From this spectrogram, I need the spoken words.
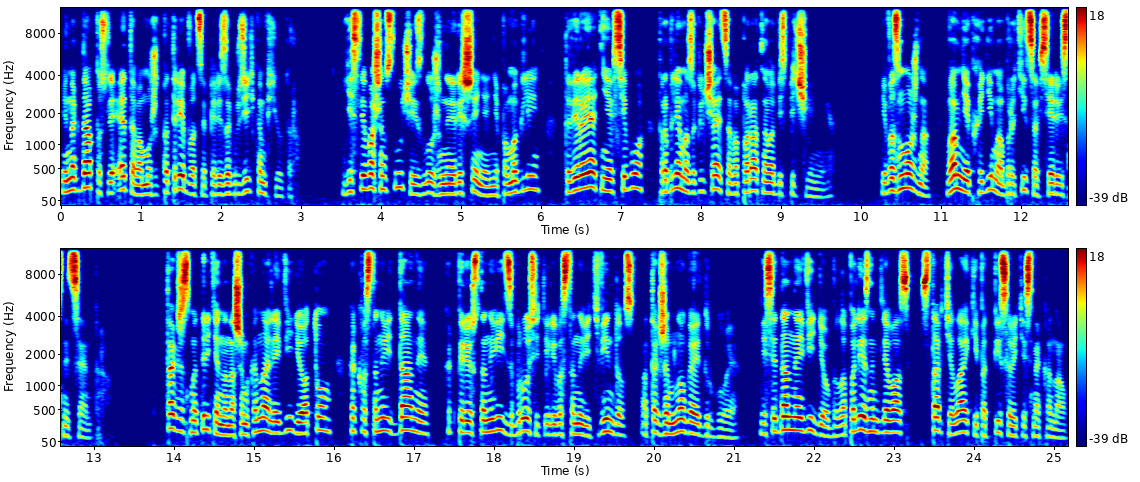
Иногда после этого может потребоваться перезагрузить компьютер. Если в вашем случае изложенные решения не помогли, то вероятнее всего проблема заключается в аппаратном обеспечении. И возможно, вам необходимо обратиться в сервисный центр. Также смотрите на нашем канале видео о том, как восстановить данные, как переустановить, сбросить или восстановить Windows, а также многое другое. Если данное видео было полезным для вас, ставьте лайк и подписывайтесь на канал.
